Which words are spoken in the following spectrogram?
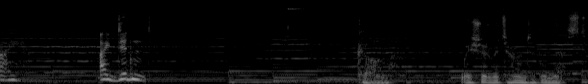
I... I didn't. Come. We should return to the nest.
